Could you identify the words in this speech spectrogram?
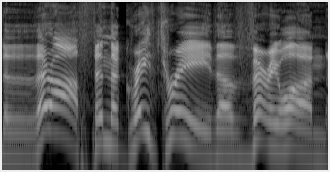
they're off in the grade three, the very one.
